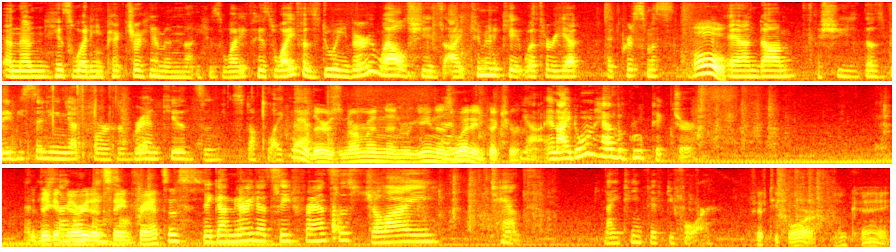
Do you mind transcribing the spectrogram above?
And then his wedding picture, him and uh, his wife. His wife is doing very well. She's I communicate with her yet at Christmas, oh, and um, she does babysitting yet for her grandkids and stuff like that. oh. There's Norman and Regina's And- wedding picture. Yeah, and I don't have a group picture. At Did they get I married at St. so. Francis? They got married at St. Francis July 10th, 1954. 54. Okay.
